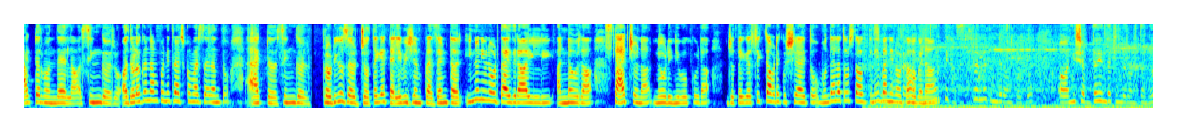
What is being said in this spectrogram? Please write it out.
ಆ್ಯಕ್ಟರ್ ಒಂದೇ ಅಲ್ಲ ಸಿಂಗರು ಅದರೊಳಗೂ ನಮ್ಮ ಪುನೀತ್ ರಾಜ್ಕುಮಾರ್ ಸರ್ ಅಂತೂ ಆ್ಯಕ್ಟರ್ ಸಿಂಗರ್ ಪ್ರೊಡ್ಯೂಸರ್ ಜೊತೆಗೆ ಟೆಲಿವಿಷನ್ ಪ್ರೆಸೆಂಟರ್ ಇನ್ನು ನೀವು ನೋಡ್ತಾ ಇದ್ದೀರಾ ಇಲ್ಲಿ ಅಣ್ಣವರ ಸ್ಟ್ಯಾಚ್ಯೂನ ನೋಡಿ ನೀವು ಕೂಡ ಜೊತೆಗೆ ಸಿಕ್ಕಾಪಟ್ಟೆ ಖುಷಿ ಆಯಿತು. ಮುಂದೆಲ್ಲ ತೋರಿಸ್ತಾ ಹೋಗ್ತೀನಿ. ಬನ್ನಿ ನೋಡ್ತಾ ಹೋಗೋಣ. ಹಸಿರಲ್ಲೇ ತುಂಬಿರುವಂಥದ್ದು ನಿಶಬ್ದದಿಂದ ತುಂಬಿರುವಂಥದ್ದು.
